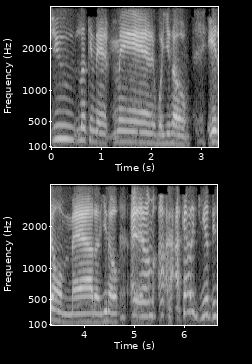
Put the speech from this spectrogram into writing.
you looking at man, well, you know, it don't matter, you know. And I'm, I, I got to give this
